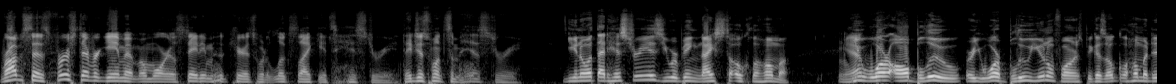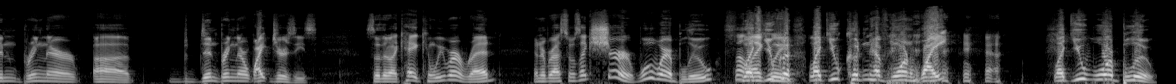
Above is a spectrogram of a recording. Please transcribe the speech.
Rob says first ever game at Memorial Stadium. Who cares what it looks like? It's history. They just want some history. You know what that history is? You were being nice to Oklahoma. Yep. You wore all blue, or you wore blue uniforms because Oklahoma didn't bring their uh, didn't bring their white jerseys. So they're like, "Hey, can we wear red?" And Nebraska was like, "Sure, we'll wear blue." not like, like you could, like you couldn't have worn white. Like you wore blue.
